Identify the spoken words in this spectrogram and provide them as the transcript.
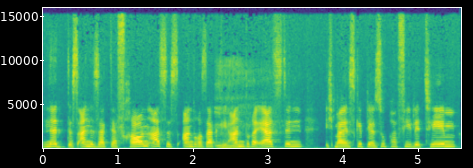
ne, das eine sagt der Frauenarzt, das andere sagt die andere Ärztin. Ich meine, es gibt ja super viele Themen,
